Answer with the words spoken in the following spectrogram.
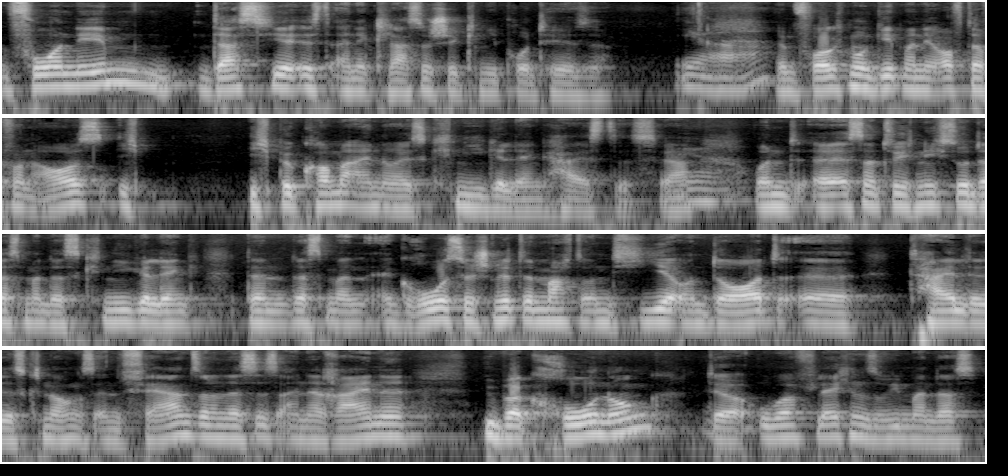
vornehmen. Das hier ist eine klassische Knieprothese. Ja. Im Volksmund geht man ja oft davon aus, ich, ich bekomme ein neues Kniegelenk, heißt es. Ja. ja. Und es äh, ist natürlich nicht so, dass man das Kniegelenk dann, dass man äh, große Schnitte macht und hier und dort äh, Teile des Knochens entfernt, sondern das ist eine reine Überkronung der Oberflächen, so wie man das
